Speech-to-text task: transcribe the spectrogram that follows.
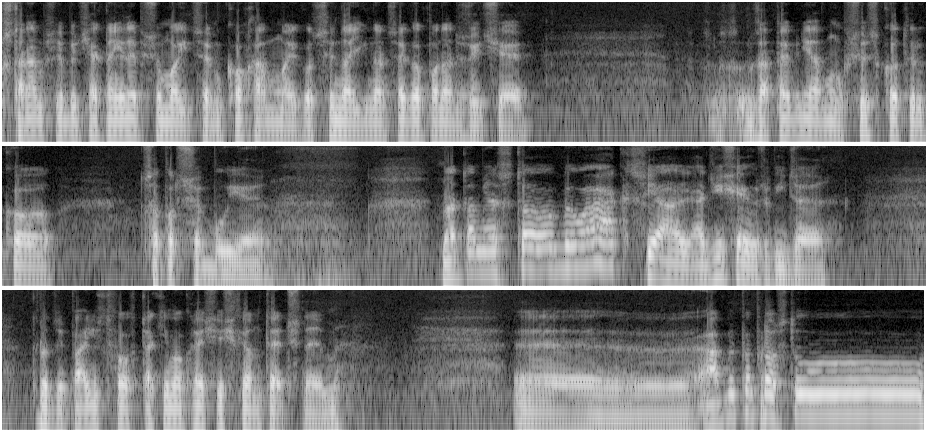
staram się być jak najlepszym ojcem. Kocham mojego syna Ignacego ponad życie. Zapewniam mu wszystko, tylko co potrzebuje. Natomiast to była akcja. Ja dzisiaj już widzę, drodzy Państwo, w takim okresie świątecznym, e, aby po prostu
